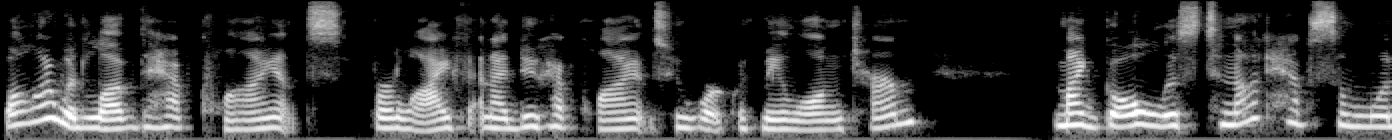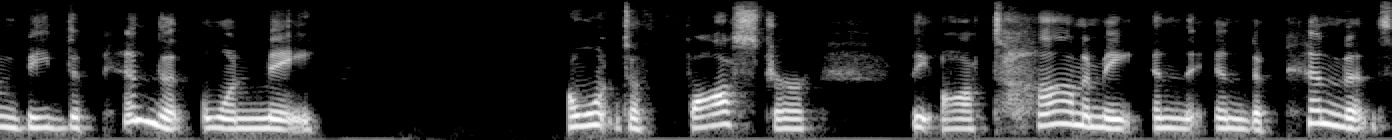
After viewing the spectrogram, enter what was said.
while I would love to have clients for life, and I do have clients who work with me long term, my goal is to not have someone be dependent on me. I want to foster the autonomy and the independence.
